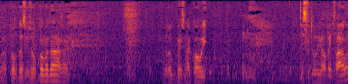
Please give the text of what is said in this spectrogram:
Maar toch, dat is eens opkomen dagen. Ik wil ook best naar kooi. Het is verdorie al bij twaalf.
